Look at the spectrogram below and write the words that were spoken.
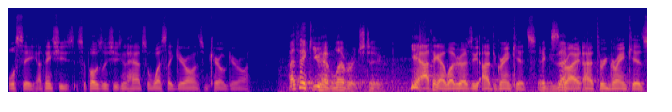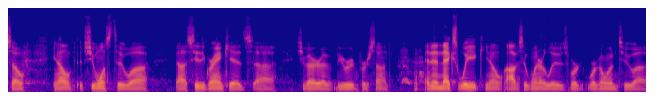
we'll see. I think she's supposedly she's going to have some Westlake gear on and some Carroll gear on. I think you have leverage too. Yeah, I think I love her. I have the grandkids. Exactly. Right. I have three grandkids. So, you know, if she wants to uh, uh, see the grandkids, uh, she better uh, be rooting for her son. And then next week, you know, obviously win or lose, we're we're going to uh,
